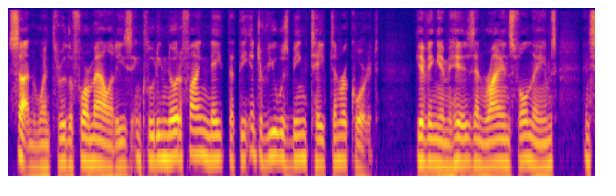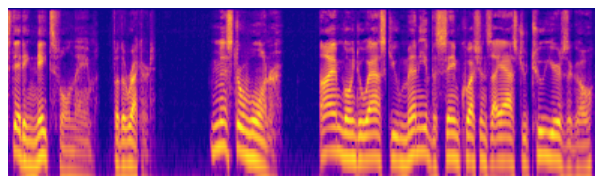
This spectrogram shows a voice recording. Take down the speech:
Sutton went through the formalities, including notifying Nate that the interview was being taped and recorded, giving him his and Ryan's full names, and stating Nate's full name for the record. Mr. Warner, I am going to ask you many of the same questions I asked you two years ago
